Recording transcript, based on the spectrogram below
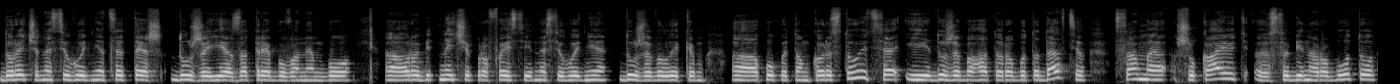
До речі, на сьогодні це теж дуже є затребуваним, бо е, робітничі професії на сьогодні дуже великим е, попитом користуються, і дуже багато роботодавців саме шукають собі на роботу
